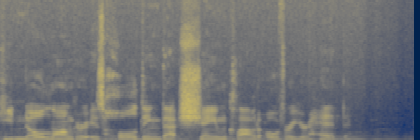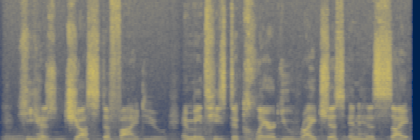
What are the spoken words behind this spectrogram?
He no longer is holding that shame cloud over your head. He has justified you. It means He's declared you righteous in His sight.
